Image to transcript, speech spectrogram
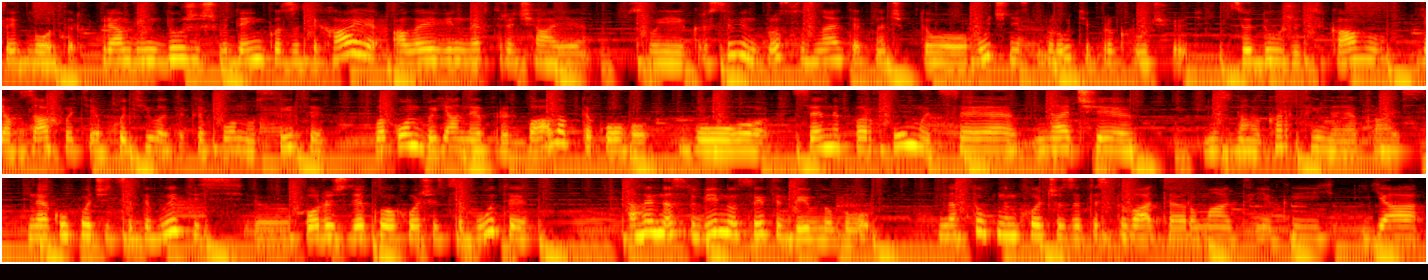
цей блотер. Прям він дуже швиденько затихає, але він не втрачає своєї краси. Він просто, знаєте, як начебто гучність беруть і прикручують. Це дуже цікаво. Я в захваті я б хотіла таке поносити. Флакон би я не придбала б такого, бо це не парфуми, це наче. Не знаю, картина якась, на яку хочеться дивитись, е, поруч з якою хочеться бути, але на собі носити дивно було б. Наступним хочу затестувати аромат, який я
